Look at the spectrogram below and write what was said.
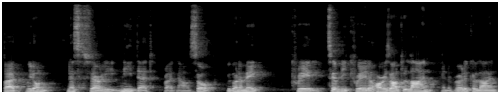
but we don't necessarily need that right now. So we're going to make create simply create a horizontal line and a vertical line.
